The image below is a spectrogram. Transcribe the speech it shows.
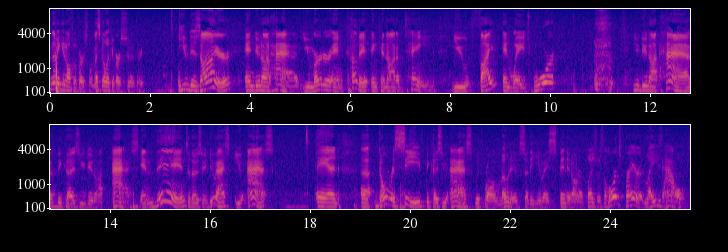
let me get off of verse 1. Let's go look at verse 2 and 3. You desire and do not have. You murder and covet and cannot obtain. You fight and wage war you do not have because you do not ask. And then to those who do ask, you ask and uh, don't receive because you ask with wrong motives so that you may spend it on our pleasures. The Lord's Prayer lays out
